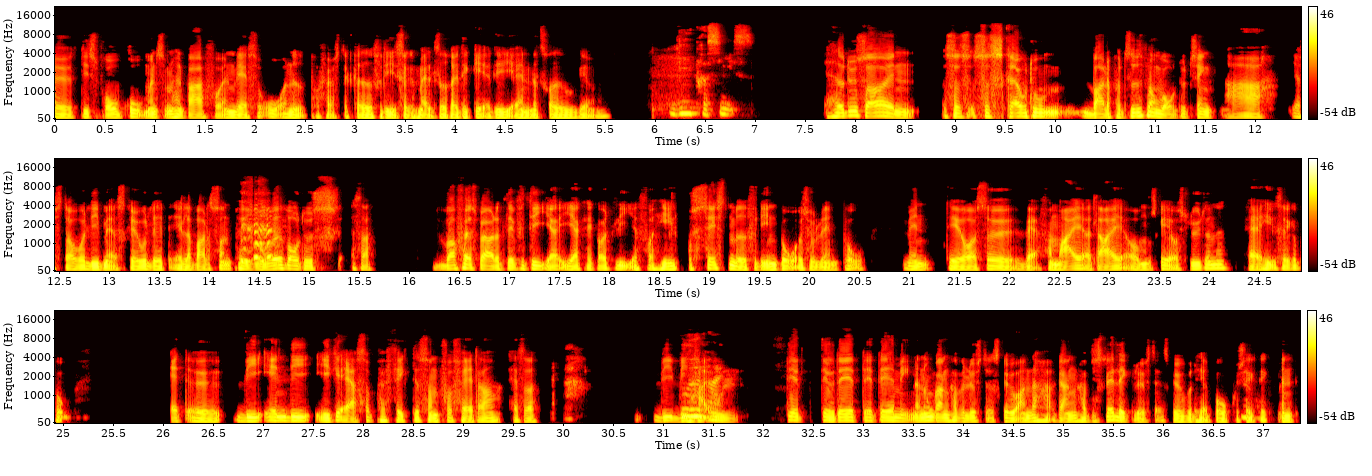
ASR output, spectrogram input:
øh, dit sprogbrug, men simpelthen bare få en masse ord ned på første glæde, fordi så kan man altid redigere det i anden og tredje udgave. Lige præcis havde du så en, så, så skrev du, var der på et tidspunkt, hvor du tænkte, ah, jeg stopper lige med at skrive lidt, eller var der sådan en periode, hvor du, altså, hvorfor jeg spørger dig, det er fordi, jeg, jeg kan godt lide at få hele processen med, fordi en bog er selvfølgelig en bog, men det er også værd for mig og dig, og måske også lytterne, er jeg helt sikker på, at øh, vi endelig ikke er så perfekte som forfattere. Altså, vi, vi har jo, det, det er jo det, det, det, jeg mener. Nogle gange har vi lyst til at skrive, andre gange har vi slet ikke lyst til at skrive på det her bogprojekt. Ikke? Men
